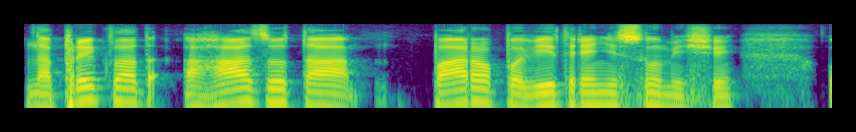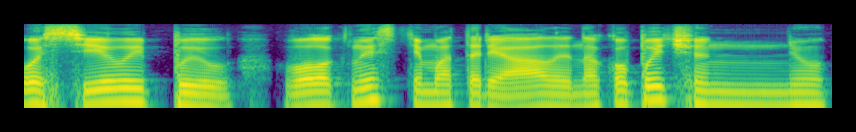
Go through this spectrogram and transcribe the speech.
наприклад, газу та пароповітряні суміші, осілий пил, волокнисті матеріали, накопиченню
